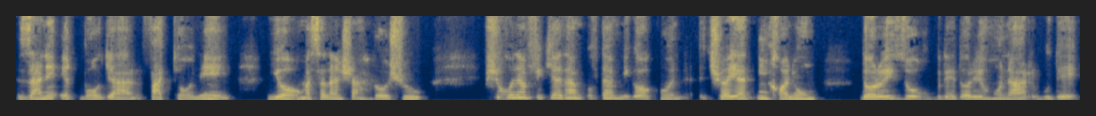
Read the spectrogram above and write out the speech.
زن اقواگر فتانه یا مثلا شهراشوب پیش خودم فکر کردم گفتم نگاه کن شاید این خانم دارای ذوق بوده دارای هنر بوده.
